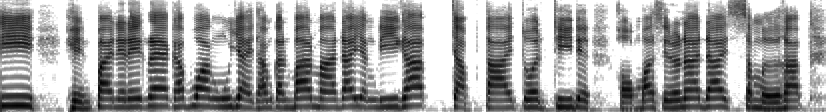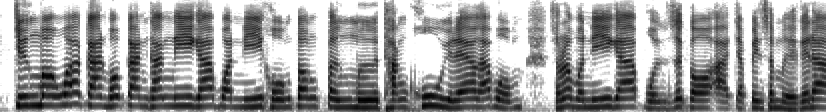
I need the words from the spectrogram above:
ที่เห็นไปในเรกแรกครับว่างูใหญ่ทำกันบ้านมาได้อย่างดีครับ จับตายตัวทีเด็ดของบาร์เซโลนาได้เสมอครับ จึงมองว่าการพบกันครั้งนี้ครับ วันนี้คงต้องตึงมือทั้งคู่อยู่แล้วครับผมสำหรับวันนี้ครับผลสกอร์อาจจะเป็นเสมอก็ได้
